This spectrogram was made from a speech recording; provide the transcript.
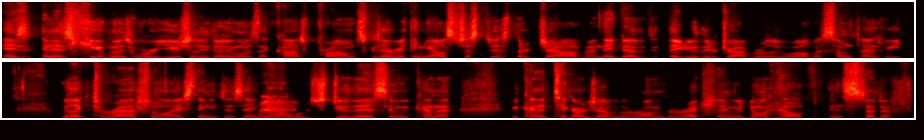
as and as humans, we're usually the only ones that cause problems because everything else just does their job and they do they do their job really well. But sometimes we we like to rationalize things and say, no, we'll just do this, and we kind of we kind of take our job in the wrong direction and we don't help instead of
